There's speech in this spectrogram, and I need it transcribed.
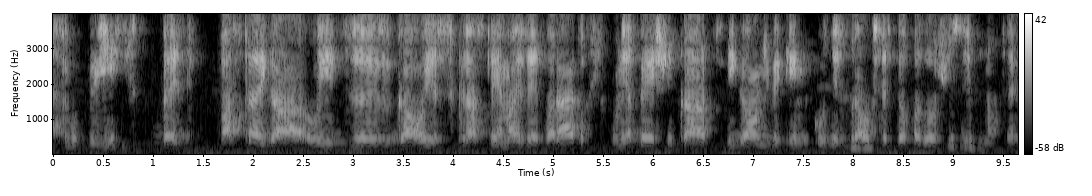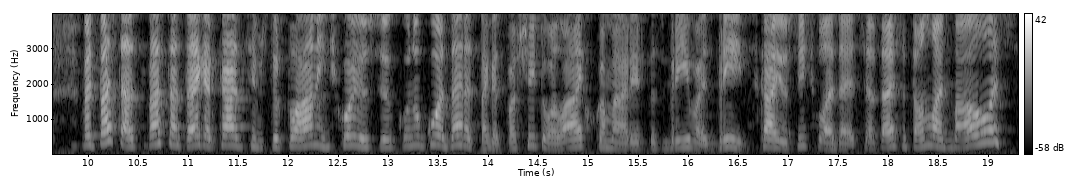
esmu bijis, bet pastaigā līdz uh, gaujas krastiem aiziet varētu, un ja pēkšņi kāds igauņu vikingu kuģis brauks, es tev padošu ziņu noteikti. Bet pastāst, pastāst, Aigar, kāds jums tur plāniņš, ko jūs, nu, ko darat tagad pa šito laiku, kamēr ir tas brīvais brīdis? Kā jūs izklaidējat sev? Taisat online balles,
